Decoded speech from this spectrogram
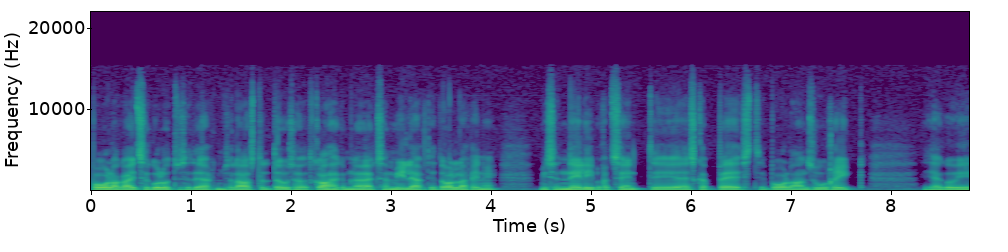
Poola kaitsekulutused järgmisel aastal tõusevad kahekümne üheksa miljardi dollarini, mis on neli protsenti SKP-st ja Poola on suur riik, ja kui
